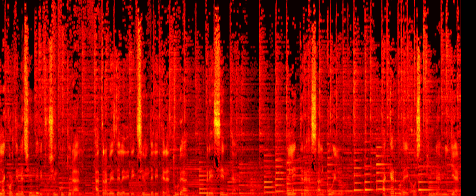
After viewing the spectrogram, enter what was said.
La Coordinación de Difusión Cultural, a través de la Dirección de Literatura, presenta Letras al Vuelo, a cargo de Josefina Millán.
